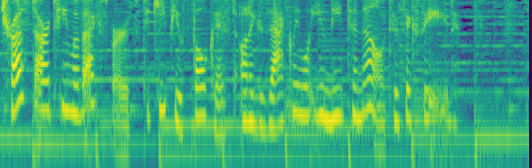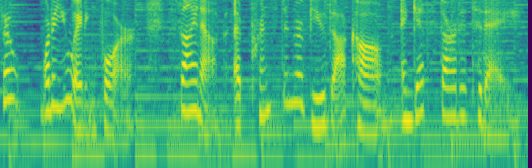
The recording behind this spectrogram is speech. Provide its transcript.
Trust our team of experts to keep you focused on exactly what you need to know to succeed. So, what are you waiting for? Sign up at princetonreview.com and get started today.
